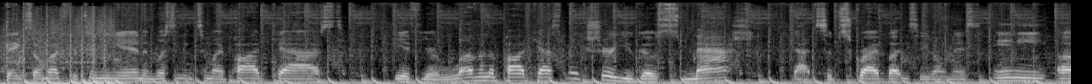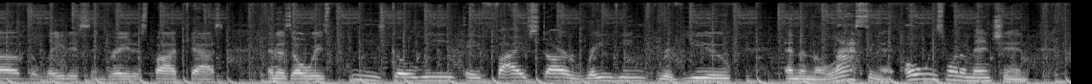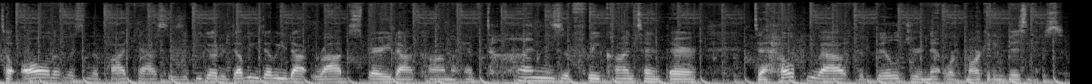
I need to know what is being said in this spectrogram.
Thanks so much for tuning in and listening to my podcast. If you're loving the podcast, make sure you go smash that subscribe button so you don't miss any of the latest and greatest podcasts. And as always, please go leave a five star raving review. And then the last thing I always want to mention to all that listen to podcasts is if you go to www.robsperry.com, I have tons of free content there to help you out to build your network marketing business.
